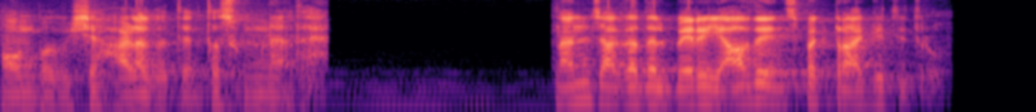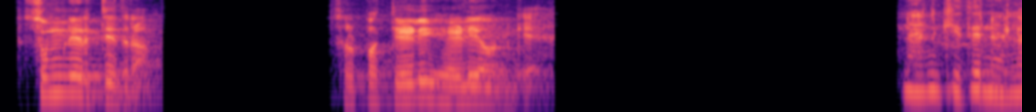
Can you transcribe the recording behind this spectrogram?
ಅವನ ಭವಿಷ್ಯ ಹಾಳಾಗುತ್ತೆ ಅಂತ ಸುಮ್ಮನೆ ಅದೆ ನನ್ನ ಜಾಗದಲ್ಲಿ ಬೇರೆ ಯಾವುದೇ ಇನ್ಸ್ಪೆಕ್ಟರ್ ಆಗಿದ್ದಿದ್ರು ಸುಮ್ಮನಿರ್ತಿದ್ರ ಸ್ವಲ್ಪ ತಿಳಿ ಹೇಳಿ ಅವನಿಗೆ. ನನಗಿದನ್ನೆಲ್ಲ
